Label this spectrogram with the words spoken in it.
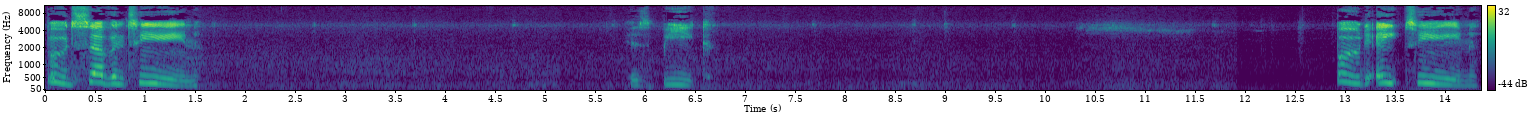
Bird 17. His beak. Bird 18.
